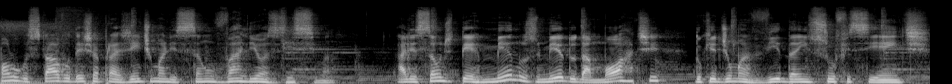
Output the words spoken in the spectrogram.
Paulo Gustavo deixa pra gente uma lição valiosíssima. A lição de ter menos medo da morte do que de uma vida insuficiente.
